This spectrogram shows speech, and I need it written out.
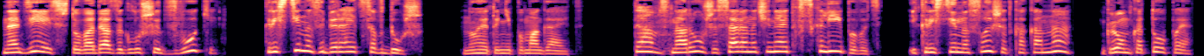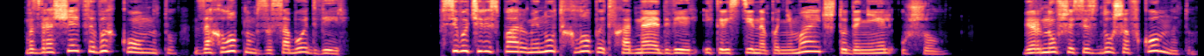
Надеясь, что вода заглушит звуки, Кристина забирается в душ, но это не помогает. Там, снаружи, Сара начинает всхлипывать, и Кристина слышит, как она, громко топая, возвращается в их комнату, захлопнув за собой дверь. Всего через пару минут хлопает входная дверь, и Кристина понимает, что Даниэль ушел. Вернувшись из душа в комнату,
